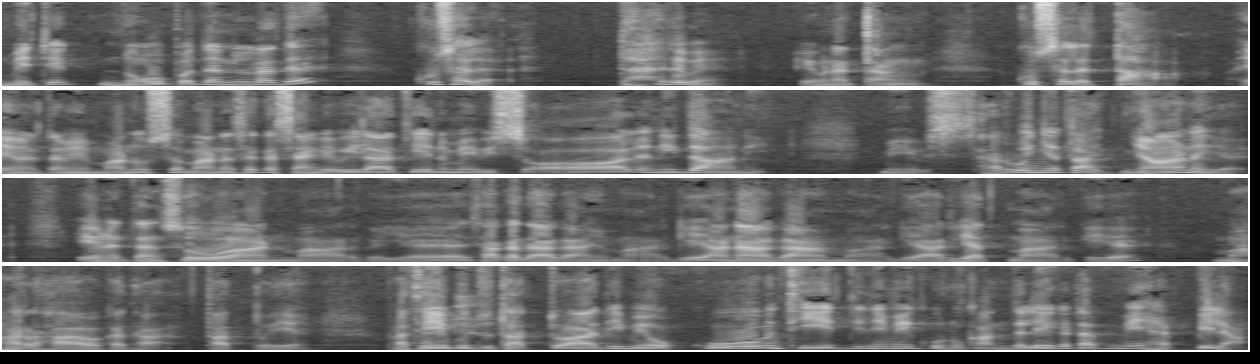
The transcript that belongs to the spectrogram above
මෙතෙක් නෝපදන ලද කුසල ධර්ම එහෙම නැත්නම් කුසලතා එහෙම නැත්නම් මේ මනුස්ස මනසක සැඟවිලා තියෙන මේ විශාල නිදානේ මේ සර්වඥතා ඥාණය එහෙම නැත්නම් සෝවාන් මාර්ගය සකදාගාමි මාර්ගය අනාගාමි මාර්ගය අරියත් මාර්ගය මහරහවක තත්වය පතේබුදු තත්ව ආදී මේ ඔක්කොම තියෙද්දි මේ කුණු කන්දලයකට අපි මේ හැප්පිලා.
